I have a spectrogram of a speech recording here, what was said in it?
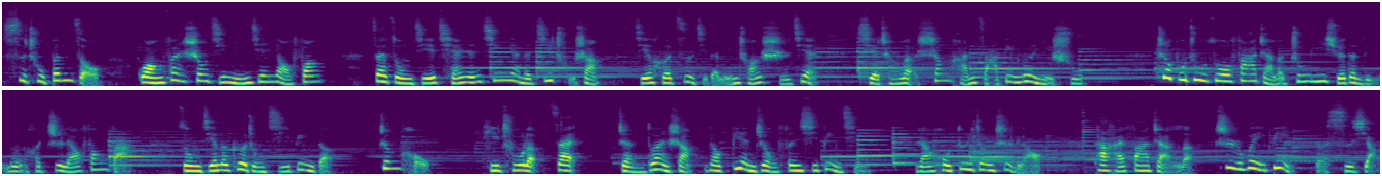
四处奔走，广泛收集民间药方，在总结前人经验的基础上，结合自己的临床实践，写成了《伤寒杂病论》一书。这部著作发展了中医学的理论和治疗方法，总结了各种疾病的征候，提出了在诊断上要辩证分析病情，然后对症治疗。他还发展了治未病的思想。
